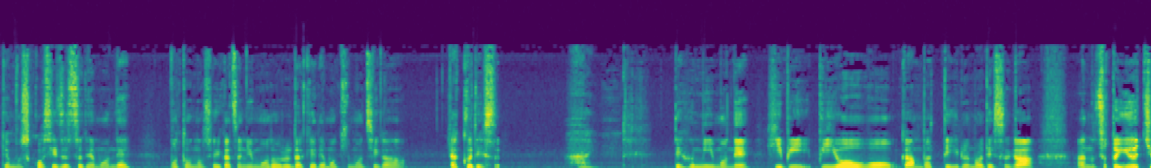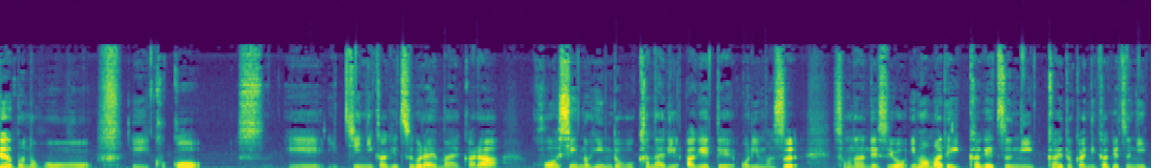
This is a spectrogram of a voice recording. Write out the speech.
でも少しずつでもね元の生活に戻るだけでも気持ちが楽です。はい。でふみもね日々美容を頑張っているのですがあのちょっと YouTube の方を、えー、ここ、えー、12ヶ月ぐらい前から更新の頻度をかなり上げております。そうなんですよ。今まで1ヶ月に1回とか2ヶ月に1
